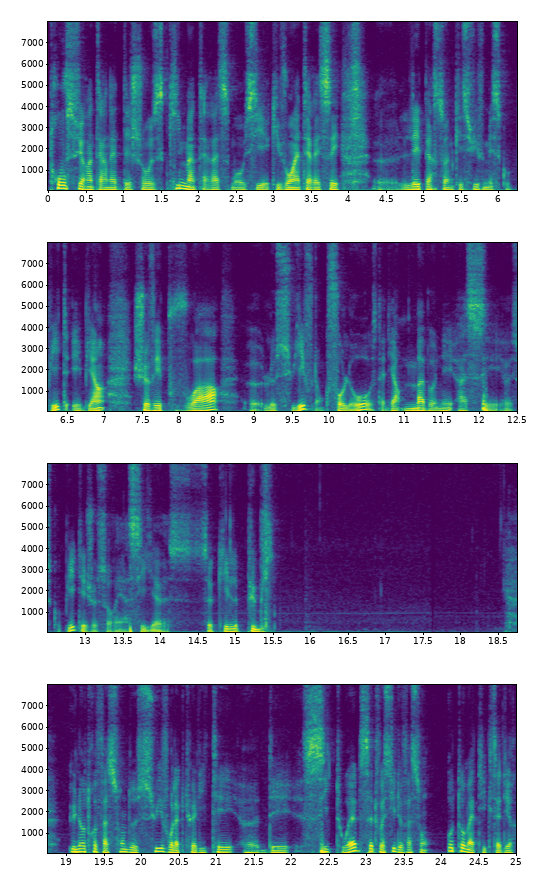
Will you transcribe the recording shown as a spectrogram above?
trouve sur Internet des choses qui m'intéressent moi aussi et qui vont intéresser les personnes qui suivent mes Scoopit, eh bien, je vais pouvoir euh, le suivre, donc follow, c'est-à-dire m'abonner à ses euh, Scoopit et je saurai ainsi euh, ce qu'il publie. Une autre façon de suivre l'actualité des sites web, cette fois-ci de façon automatique, c'est-à-dire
